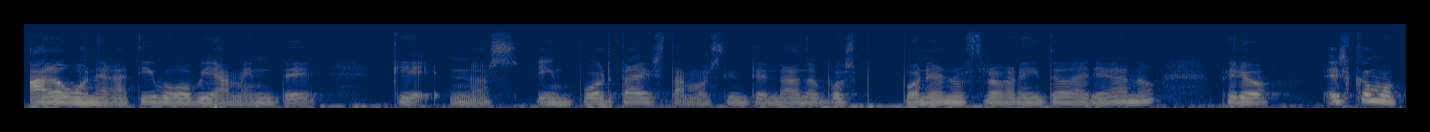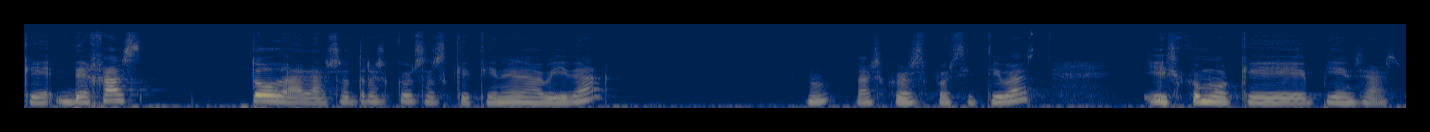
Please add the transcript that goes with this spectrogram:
algo negativo, obviamente, que nos importa y estamos intentando pues, poner nuestro granito de arena, ¿no? Pero es como que dejas todas las otras cosas que tiene la vida, ¿no? Las cosas positivas, y es como que piensas,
